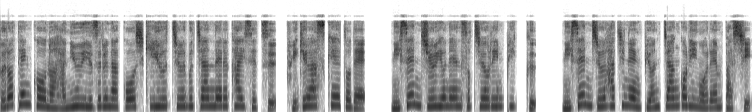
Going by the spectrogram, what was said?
プロ転向の羽生結弦が公式 YouTube チャンネル解説、フィギュアスケートで、2014年ソチオリンピック、2018年ピョンチャン五輪を連覇し、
